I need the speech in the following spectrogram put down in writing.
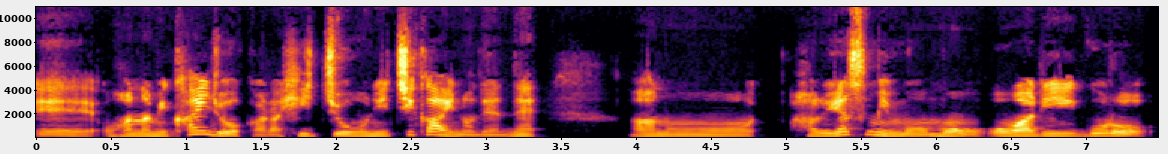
えー、お花見会場から非常に近いのでね、あのー、春休みももう終わり頃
